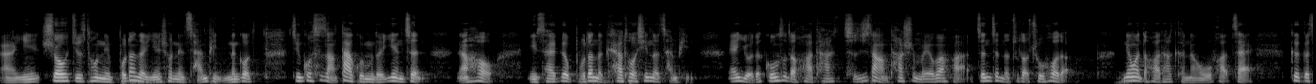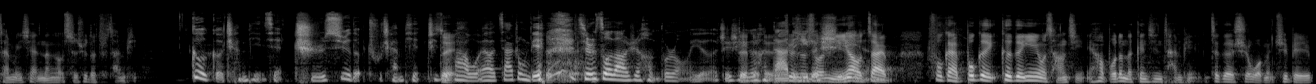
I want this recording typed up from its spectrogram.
啊营收，就是通过你不断的营收你的产品，能够经过市场大规模的验证，然后你才够不断的开拓新的产品。哎，有的公司的话，它实际上它是没有办法真正的做到出货的。另外的话，它可能无法在各个产品线能够持续的出产品。各个产品线持续的出产品，这句话我要加重点。其实做到是很不容易的，这是一个很大的就是说一个。你要在覆盖各个各个应用场景，然后不断的更新产品，这个是我们区别于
